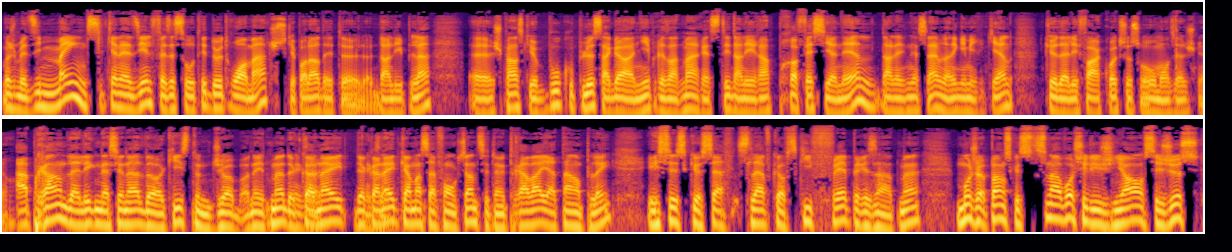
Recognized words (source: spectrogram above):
Moi, je me dis, même si le Canadien le faisait sauter deux, trois matchs, ce qui n'a pas l'air d'être euh, dans les plans, euh, je pense qu'il y a beaucoup plus à gagner présentement à rester dans les les rangs professionnels dans la Ligue nationale ou dans la Ligue américaine que d'aller faire quoi que ce soit au Mondial Junior. Apprendre la Ligue nationale de hockey, c'est une job. Honnêtement, de connaître, de connaître comment ça fonctionne, c'est un travail à temps plein. Et c'est ce que Slavkovski fait présentement. Moi, je pense que si tu l'envoies chez les juniors, c'est juste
